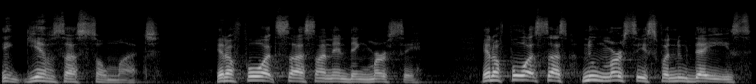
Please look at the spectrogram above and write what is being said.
it gives us so much. It affords us unending mercy. It affords us new mercies for new days.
